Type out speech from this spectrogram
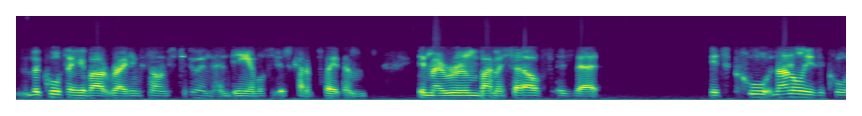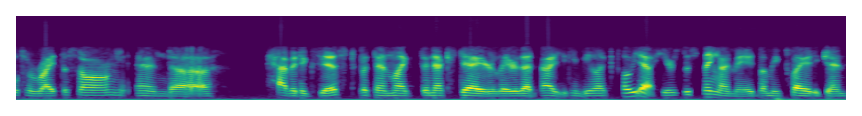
the cool thing about writing songs too, and, and being able to just kind of play them in my room by myself is that it's cool. Not only is it cool to write the song and uh, have it exist, but then like the next day or later that night, you can be like, oh yeah, here's this thing I made. Let me play it again.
